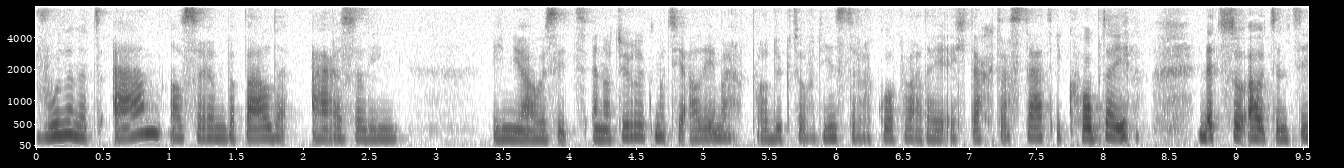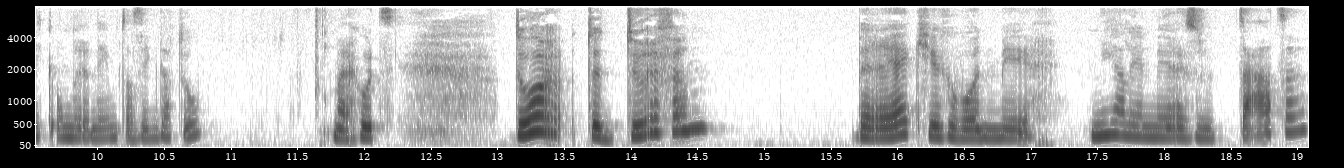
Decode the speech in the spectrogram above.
voelen het aan als er een bepaalde aarzeling in jou zit. En natuurlijk moet je alleen maar producten of diensten verkopen waar je echt achter staat. Ik hoop dat je net zo authentiek onderneemt als ik dat doe. Maar goed, door te durven bereik je gewoon meer. Niet alleen meer resultaten,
